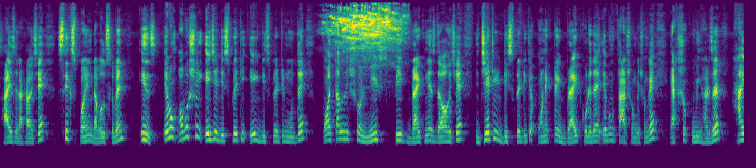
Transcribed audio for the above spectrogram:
সাইজ রাখা হয়েছে six point double seven inch এবং অবশ্যই এই যে ডিসপ্লেটি এই ডিসপ্লেটির মধ্যে পঁয়তাল্লিশশো নিটস পিক ব্রাইটনেস দেওয়া হয়েছে, যেটি ডিসপ্লেটিকে অনেকটাই ব্রাইট করে দেয় এবং তার সঙ্গে সঙ্গে একশো কুড়ি হার্জের হাই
